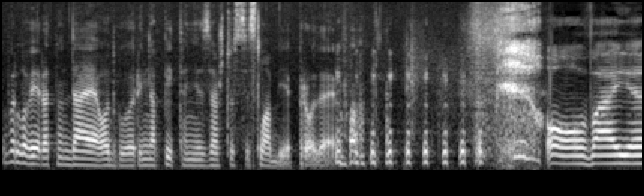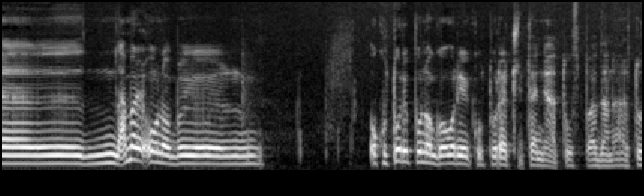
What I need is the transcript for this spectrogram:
vrlo vjerojatno daje odgovor i na pitanje zašto se slabije prodajemo. ovaj, e, ono, o kulturi puno govori kultura čitanja, tu, spada, tu,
